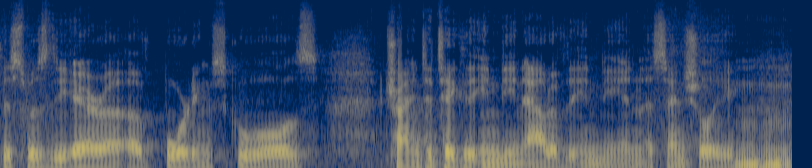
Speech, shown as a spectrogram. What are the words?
This was the era of boarding schools, trying to take the Indian out of the Indian, essentially. Mm-hmm.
